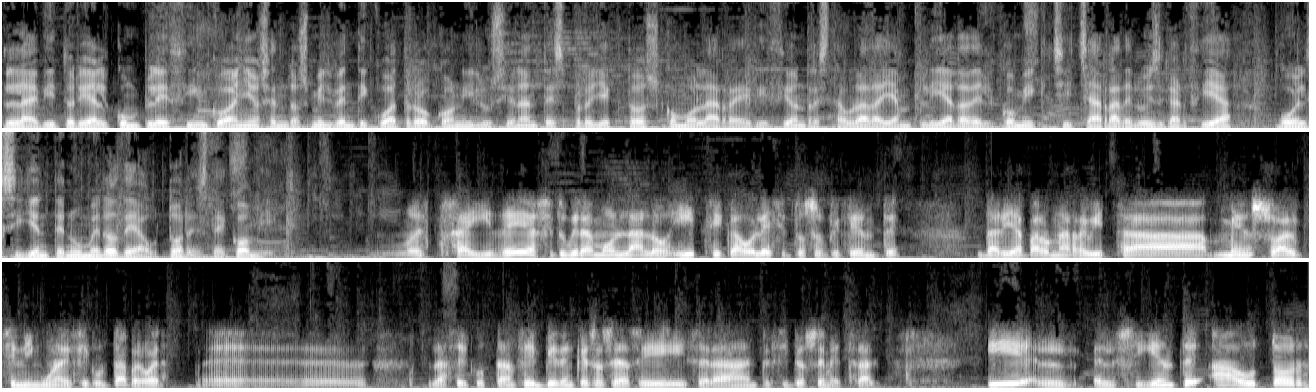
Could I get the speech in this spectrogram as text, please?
La editorial cumple cinco años en 2024 con ilusionantes proyectos como la reedición restaurada y ampliada del cómic Chicharra de Luis García o el siguiente número de Autores de cómic. nuestra idea, si tuviéramos la logística o el éxito suficiente, daría para una revista mensual sin ninguna dificultad, pero bueno, eh, las circunstancias impiden que eso sea así y será en principio semestral. Y el, el siguiente autor,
